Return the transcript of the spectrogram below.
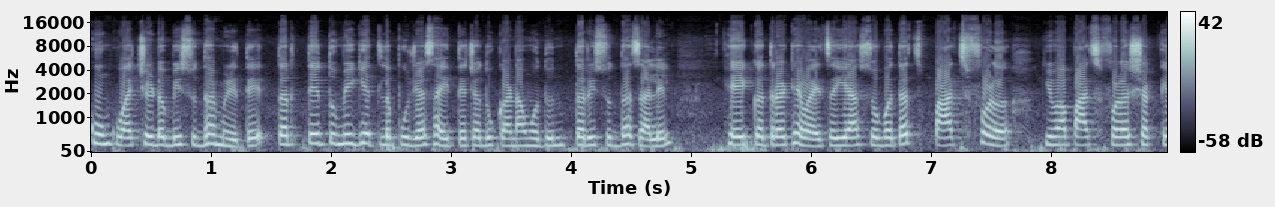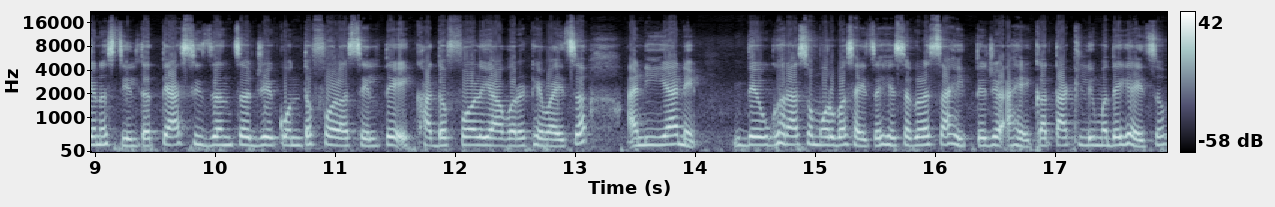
कुंकवाची डबीसुद्धा मिळते. तर ते तुम्ही घेतलं पूजा साहित्याच्या दुकानामधून तरीसुद्धा चालेल. हे एकत्र ठेवायचं. यासोबतच पाच फळं किंवा पाच फळं शक्य नसतील तर त्या सीझनचं जे कोणतं फळ असेल ते एखादं फळ यावर ठेवायचं. आणि याने देवघरासमोर बसायचं हे सगळं साहित्य जे आहे एका ताटलीमध्ये घ्यायचं.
